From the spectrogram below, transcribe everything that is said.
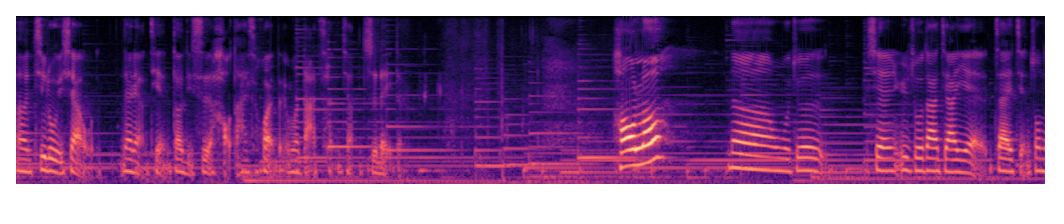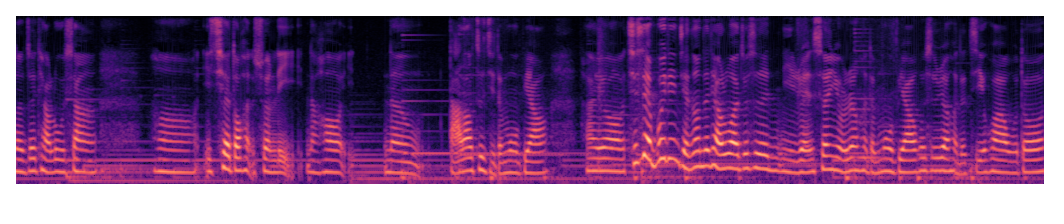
嗯，记录一下我那两天到底是好的还是坏的，有没有达成这样之类的。好喽，那我就先预祝大家也在减重的这条路上，嗯，一切都很顺利，然后能达到自己的目标。还有，其实也不一定减重这条路啊，就是你人生有任何的目标或是任何的计划，我都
